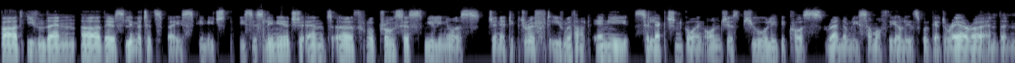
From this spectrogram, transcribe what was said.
But even then, uh, there's limited space in each species lineage, and uh, through a process merely known as genetic drift, even without any selection going on, just purely because randomly some of the alleles will get rarer and then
